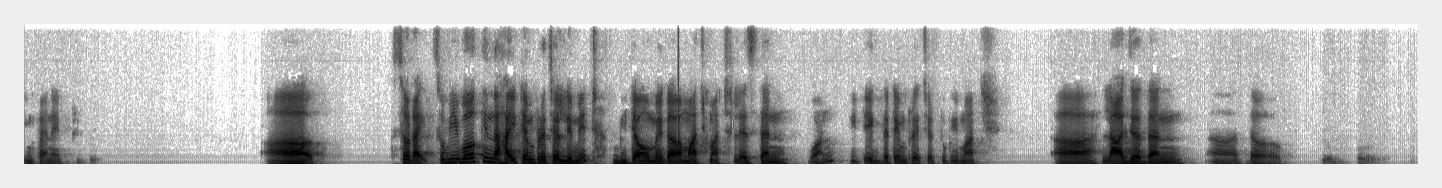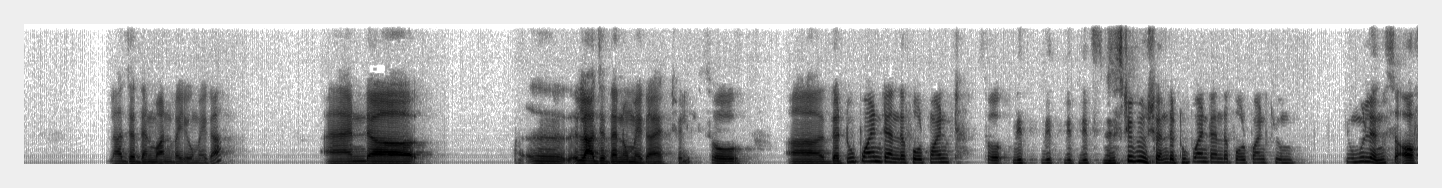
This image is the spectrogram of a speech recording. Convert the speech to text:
infinite frequency. Uh, so right, so we work in the high temperature limit beta omega much much less than 1. We take the temperature to be much uh, larger than uh, the larger than 1 by omega and uh, larger than omega actually. So uh, the two point and the four point, so with, with, with this distribution, the two point and the four point cum cumulants of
